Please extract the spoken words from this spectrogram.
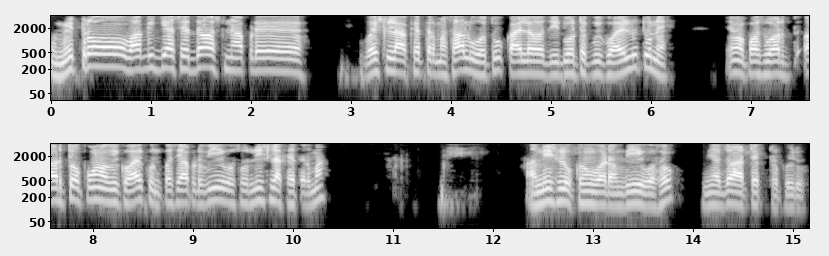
મિત્રો વાગી ગયા છે દસ ને આપણે વૈસલા ખેતરમાં ચાલુ હતું. કાલે હજી દોઢક વીઘો આવેલું હતું ને, એમાં પાછું અડધો પોણો વીઘો આખ્યું ને પછી આપણે વીવો છો નીચલા ખેતરમાં. આ નીચલું ઘઉંવાળામાં વીવો છો ત્યાં જો ટ્રેક્ટર પડ્યું.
